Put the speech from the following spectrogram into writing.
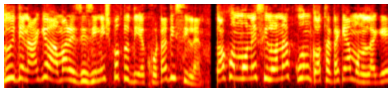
দুই দিন আগে আমার যে জিনিসপত্র দিয়ে খোটা দিছিলেন তখন মনে ছিল না কোন কথাটা কেমন লাগে।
